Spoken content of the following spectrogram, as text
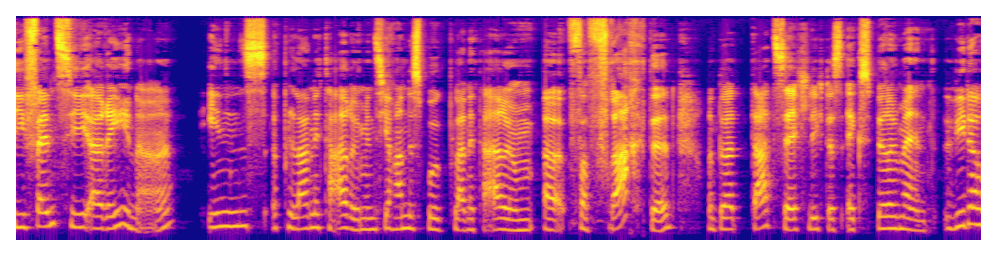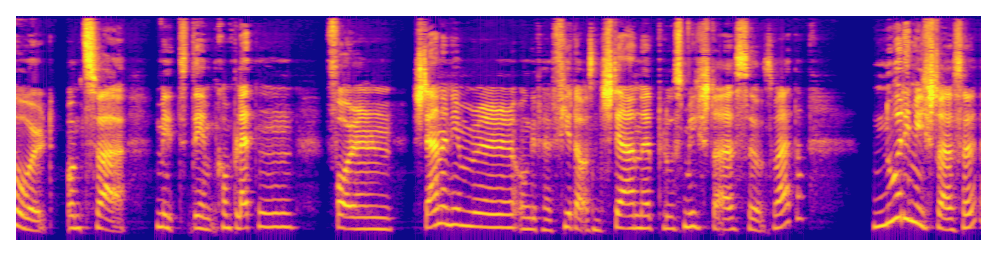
die Fancy Arena ins Planetarium, ins Johannesburg Planetarium äh, verfrachtet und dort tatsächlich das Experiment wiederholt. Und zwar mit dem kompletten vollen Sternenhimmel, ungefähr 4000 Sterne plus Milchstraße und so weiter. Nur die Milchstraße,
